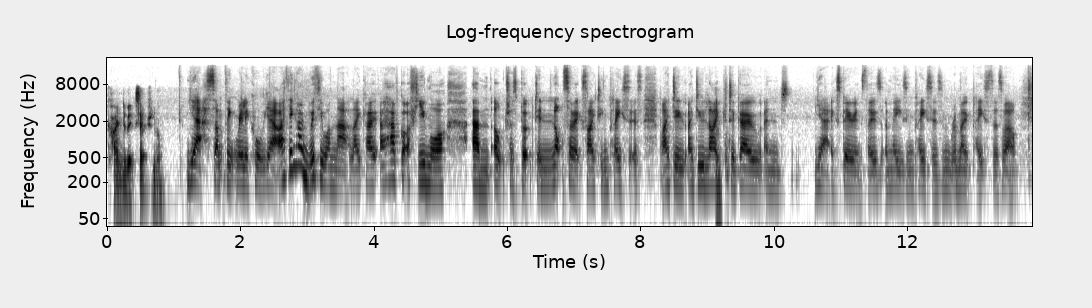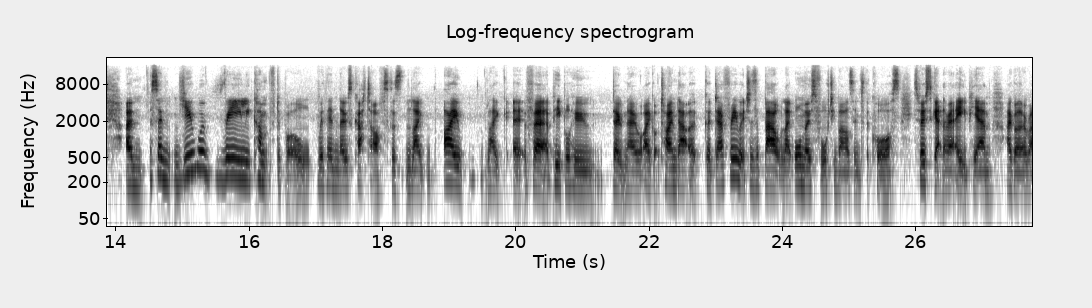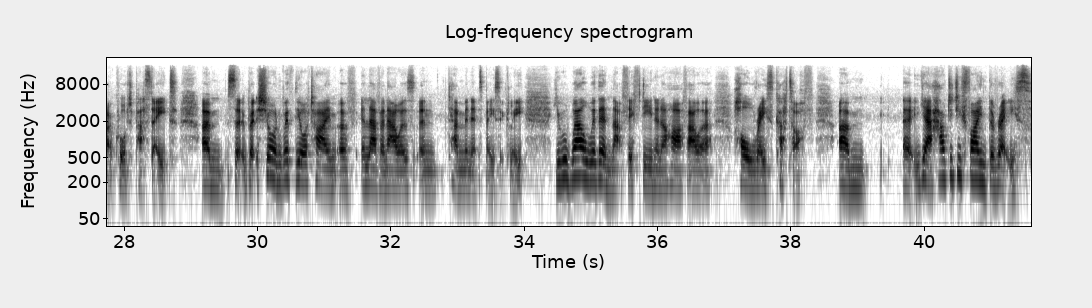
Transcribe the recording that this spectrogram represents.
kind of exceptional. Yeah, something really cool. Yeah, I think I'm with you on that. Like, I, I have got a few more um, ultras booked in not so exciting places, but I do I do like to go and yeah experience those amazing places and remote places as well. Um, so you were really comfortable within those cut-offs because like I like uh, for people who don't know, I got timed out at Godevry, which is about like almost 40 miles into the course. You're supposed to get there at 8 p.m. I got there about quarter past eight. Um, so, but Sean, with your time of 11 hours and 10 minutes, basically, you were well within that 15 and a half hour whole race cutoff. Um, uh, yeah, how did you find the race?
